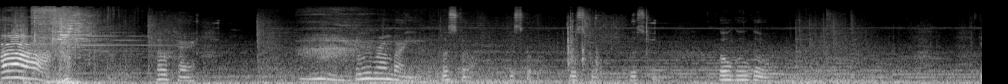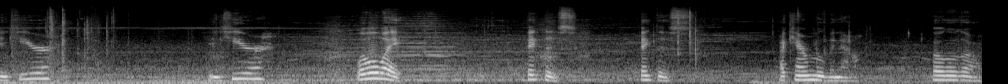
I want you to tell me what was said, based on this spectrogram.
ah. Okay. Let me run by you. Let's go. Let's go. Let's go. Let's go. Go, go, go. In here. In here. Wait, wait, wait. Take this. Take this. I can't remove it now. Go, go, go.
